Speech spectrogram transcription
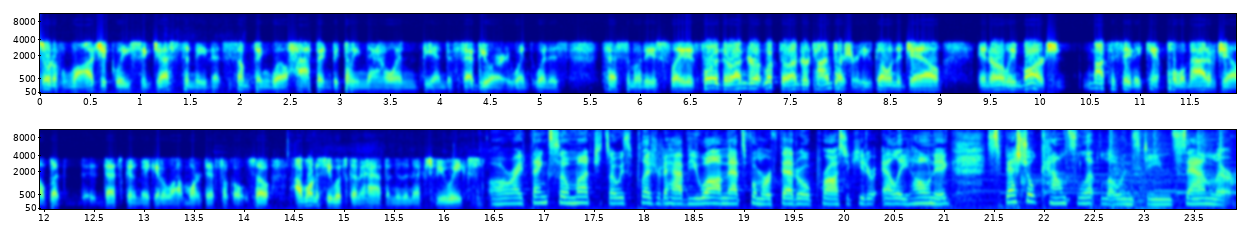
sort of logically suggests to me that something will happen between now and the end of February when when his testimony is slated for they're under look they're under time pressure. He's going to jail in early March. Not to say they can't pull him out of jail, but that's going to make it a lot more difficult. So I want to see what's going to happen in the next few weeks. All right. Thanks so much. It's always a pleasure to have you on. That's former federal prosecutor Elie Honig, special counsel at Lowenstein Sandler.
